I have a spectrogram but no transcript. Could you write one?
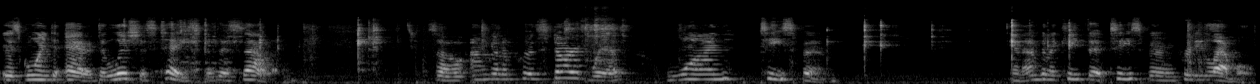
is going to add a delicious taste to this salad. So I'm going to put start with one teaspoon. And I'm going to keep that teaspoon pretty level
